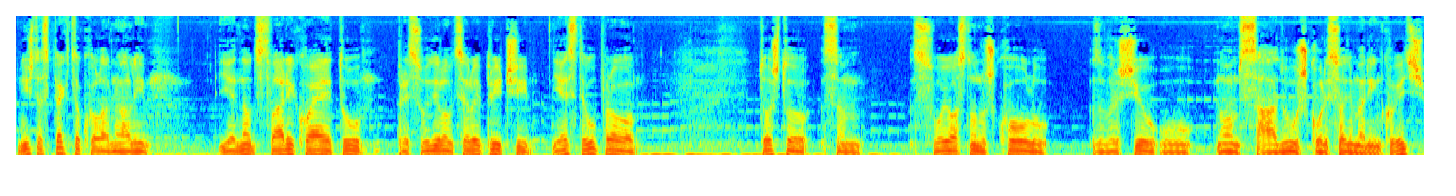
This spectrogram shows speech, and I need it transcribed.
Ništa spektakularno, ali jedna od stvari koja je tu presudila u celoj priči jeste upravo to što sam svoju osnovnu školu završio u Novom Sadu u školi Sonja Marinković,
